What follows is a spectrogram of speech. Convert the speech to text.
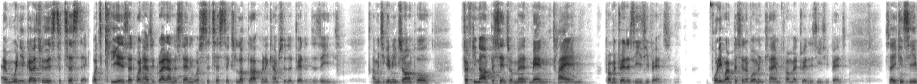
And when you go through this statistic, what's key is that one has a great understanding what statistics look like when it comes to the dreaded disease. I mean, to give an example, 59% of men, claim from a dreaded disease event. 41% of women claim from a dread disease event. So you can see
